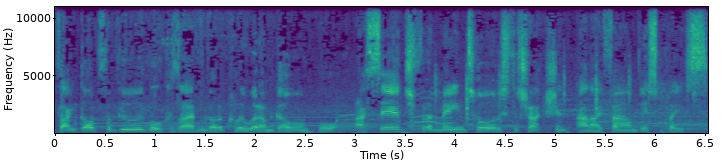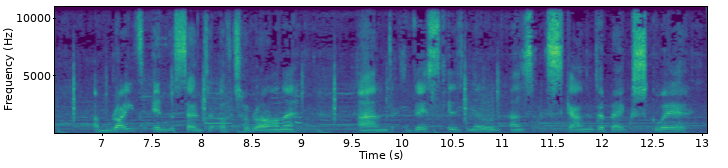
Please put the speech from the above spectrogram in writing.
Thank God for Google because I haven't got a clue where I'm going. But I searched for a main tourist attraction and I found this place. I'm right in the centre of Tirana and this is known as Skanderbeg Square.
